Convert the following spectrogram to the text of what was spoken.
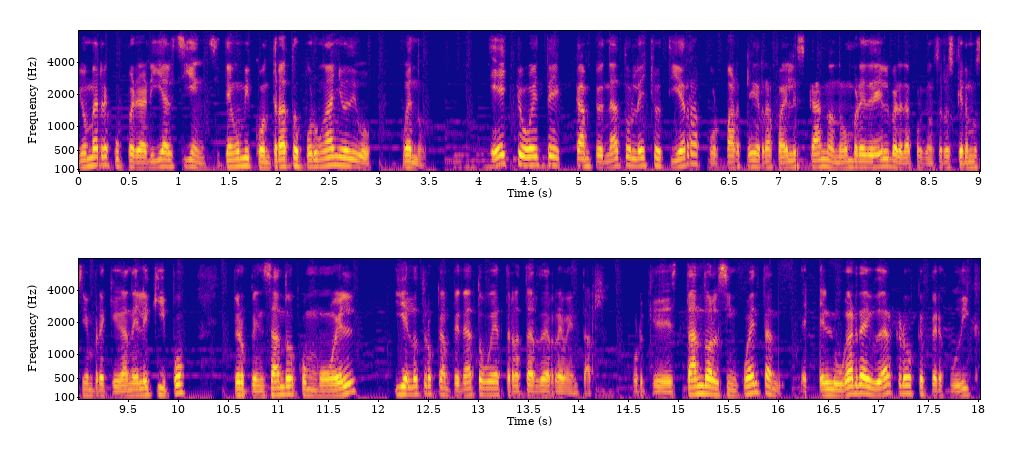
yo me recuperaría al 100. Si tengo mi contrato por un año, digo, bueno, hecho este campeonato, le hecho tierra por parte de Rafael Escano a nombre de él, ¿verdad? Porque nosotros queremos siempre que gane el equipo, pero pensando como él, y el otro campeonato voy a tratar de reventar, porque estando al 50, en lugar de ayudar, creo que perjudica.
